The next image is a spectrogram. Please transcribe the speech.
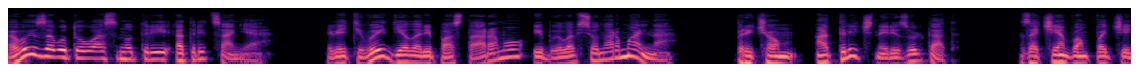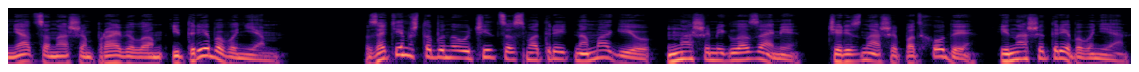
вызовут у вас внутри отрицание. Ведь вы делали по-старому, и было все нормально. Причем отличный результат. Зачем вам подчиняться нашим правилам и требованиям? Затем, чтобы научиться смотреть на магию нашими глазами, через наши подходы и наши требования.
